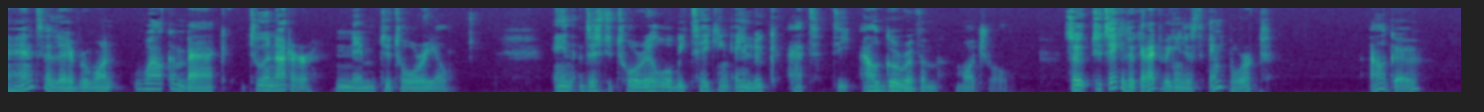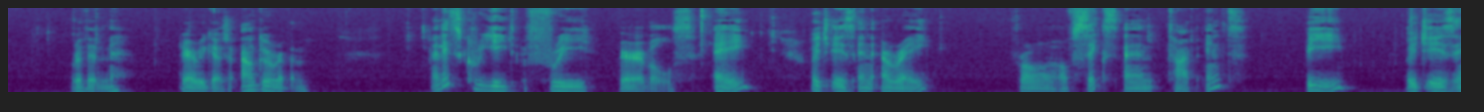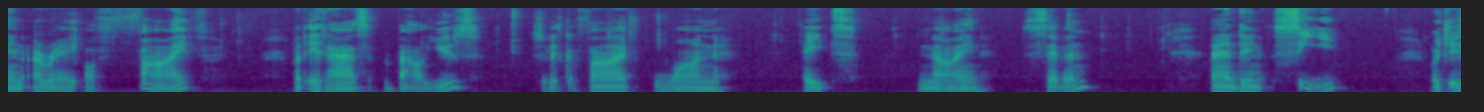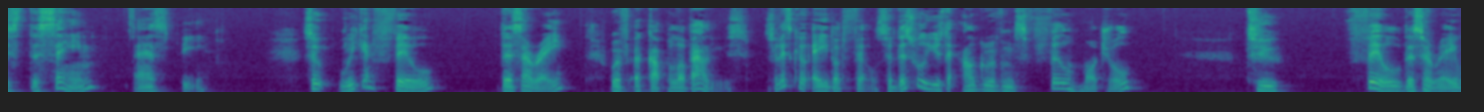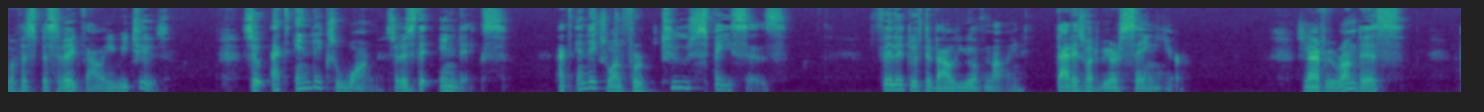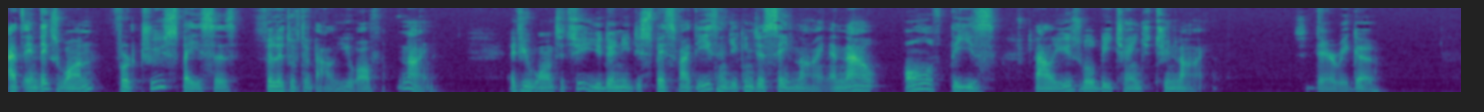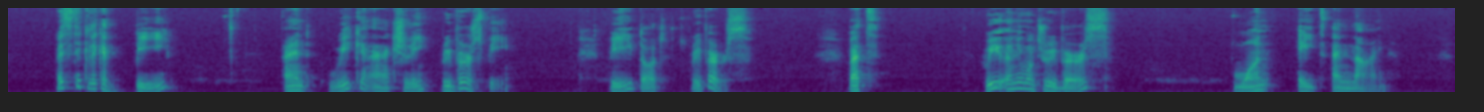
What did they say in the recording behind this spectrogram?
And hello everyone, welcome back to another NIM tutorial. In this tutorial we'll be taking a look at the algorithm module. So to take a look at it we can just import algorithm. There we go, so algorithm. And let's create three variables. A, which is an array for, of 6 and type int. B, which is an array of 5, but it has values. So let's go 5, 1, 8, 9, 7. And then C, which is the same as B. So we can fill this array with a couple of values. So let's go a.fill. So this will use the algorithm's fill module to fill this array with a specific value we choose. So at index 1, so this is the index, at index 1 for two spaces, fill it with the value of 9. That is what we are saying here. So now if we run this, at index 1, for two spaces, fill it with the value of 9. If you wanted to, you don't need to specify these and you can just say 9. And now all of these values will be changed to 9. So there we go. Let's take a look at B and we can actually reverse B. B dot reverse. But we only want to reverse 1, 8, and 9.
